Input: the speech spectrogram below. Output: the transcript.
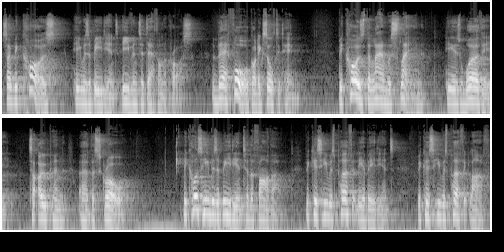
So, because he was obedient even to death on a cross, therefore God exalted him. Because the Lamb was slain, he is worthy to open uh, the scroll. Because he was obedient to the Father, because he was perfectly obedient, because he was perfect love,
